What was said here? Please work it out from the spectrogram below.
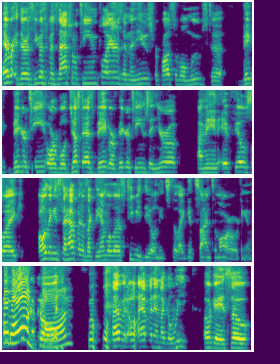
every there's U.S. men's national team players and the news for possible moves to big bigger team or well just as big or bigger teams in Europe. I mean, it feels like all that needs to happen is like the MLS TV deal needs to like get signed tomorrow. Come on, Don. we'll have it all happen in like a week. Okay, so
